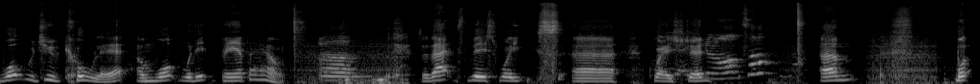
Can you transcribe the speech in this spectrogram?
What would you call it, and what would it be about? Um, So that's this week's uh, question. going to answer? Um, well,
